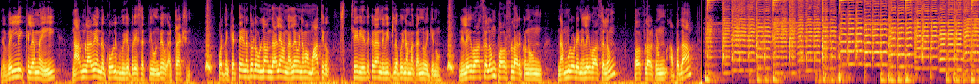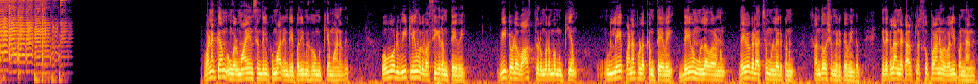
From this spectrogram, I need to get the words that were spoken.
இந்த வெள்ளிக்கிழமை நார்மலாகவே அந்த கோளுக்கு மிகப்பெரிய சக்தி உண்டு அட்ராக்ஷன் ஒருத்தன் கெட்ட எண்ணத்தோடு உள்ளே வந்தாலே அவன் நல்ல எண்ணமாக மாற்றிடும் சரி எதுக்கடா அந்த வீட்டில் போய் நம்ம கண் வைக்கணும்? நிலைவாசலும் பவர்ஃபுல்லாக இருக்கணும். நம்மளுடைய நிலைவாசலும் பவர்ஃபுல்லாக இருக்கணும். அப்போ தான் வணக்கம். உங்கள் மாயன் செந்தில்குமார். இன்றைய பதிவு மிகவும் முக்கியமானது. ஒவ்வொரு வீட்லேயும் ஒரு வசீகரம் தேவை. வீட்டோட வாஸ்து ரொம்ப ரொம்ப முக்கியம். உள்ளே பணப்புழக்கம் தேவை. தெய்வம் உள்ள வரணும். தெய்வ கடாட்சம் உள்ளே இருக்கணும். சந்தோஷம் இருக்க வேண்டும். இதுக்கெல்லாம் அந்த காலத்தில் சூப்பரான ஒரு வழி பண்ணாங்க.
